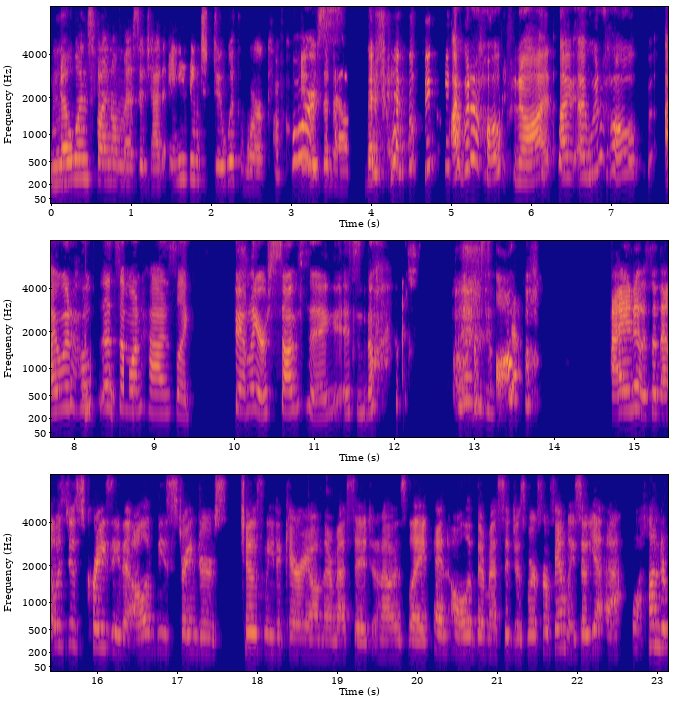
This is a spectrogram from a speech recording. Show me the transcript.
No one's final message had anything to do with work. Of course. It was about their family. I would hope not. I, I would hope. I would hope that someone has like family or something. It's not. Oh, it's awful. Yeah. I know. So that was just crazy that all of these strangers chose me to carry on their message. And I was like, and all of their messages were for family. So yeah, 100%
